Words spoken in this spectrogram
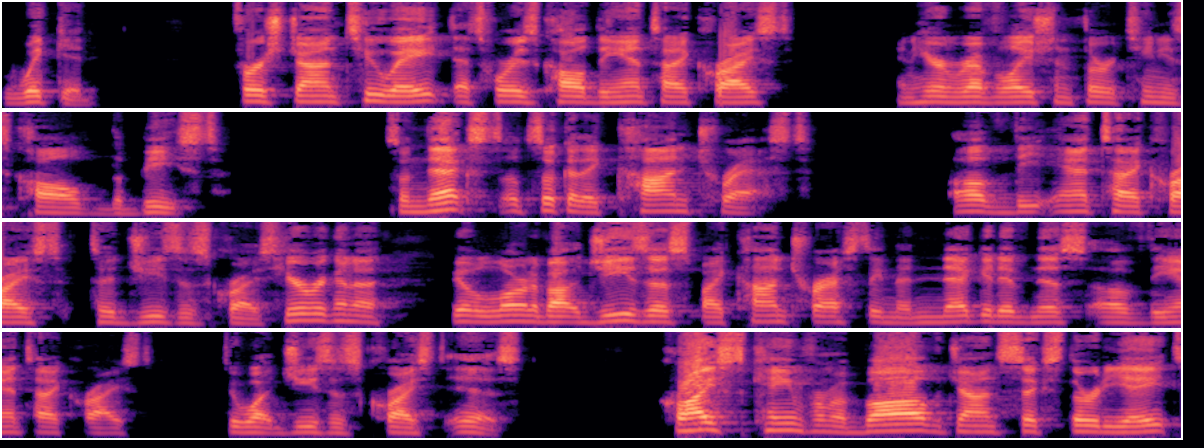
wicked. First John 2, 8, that's where he's called the Antichrist. And here in Revelation 13, he's called the beast. So next, let's look at a contrast of the Antichrist to Jesus Christ. Here we're going to be able to learn about Jesus by contrasting the negativeness of the Antichrist to what Jesus Christ is. Christ came from above, John 6, 38.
